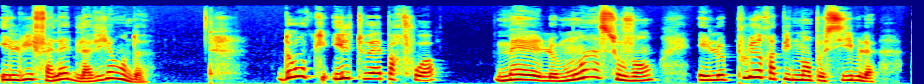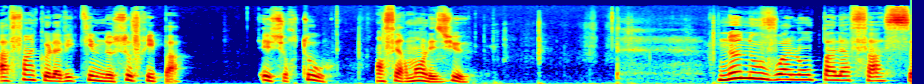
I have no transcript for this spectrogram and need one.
Il lui fallait de la viande. Donc il tuait parfois, mais le moins souvent et le plus rapidement possible afin que la victime ne souffrît pas, et surtout en fermant les yeux. Ne nous voilons pas la face.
